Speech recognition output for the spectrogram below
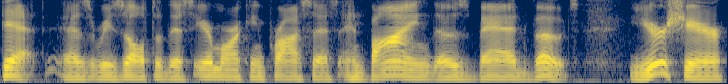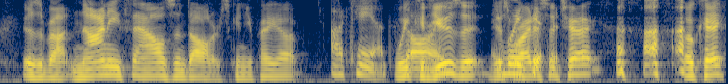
debt as a result of this earmarking process and buying those bad votes. Your share is about $90,000. Can you pay up? I can't. We could use it. Just We write could- us a check. okay.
